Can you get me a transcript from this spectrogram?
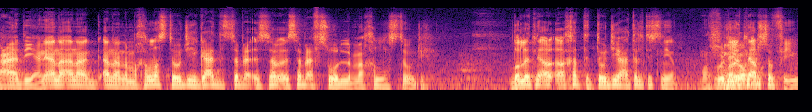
عادي يعني أنا أنا أنا لما خلصت توجيه قعدت سبع سبع, سبع فصول لما خلصت توجيه. ضليتني أخذت التوجيه على ثلاث سنين. ضليتني أرسم فيه.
